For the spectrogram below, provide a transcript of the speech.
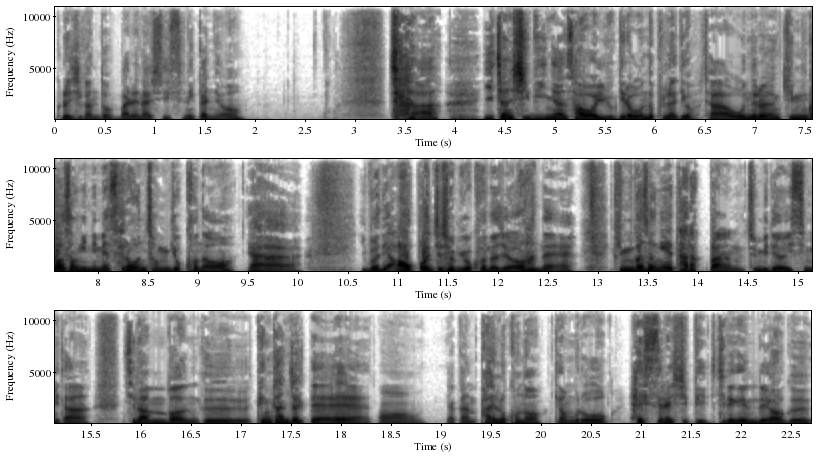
그런 시간도 마련할 수 있으니까요. 자, 2012년 4월 6일의 원더풀 라디오. 자, 오늘은 김거성이님의 새로운 정규 코너. 야, 이번이 아홉 번째 정규 코너죠. 네. 김거성이의 다락방 준비되어 있습니다. 지난번 그 탱탄절 때, 어, 약간 파일럿 코너 겸으로 헬스 레시피 진행했는데요. 그,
